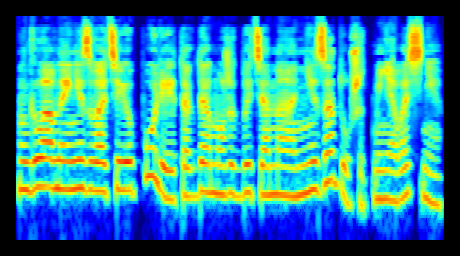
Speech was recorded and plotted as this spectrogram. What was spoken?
Главное не звать ее Полей, и тогда, может быть, она не задушит меня во сне.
